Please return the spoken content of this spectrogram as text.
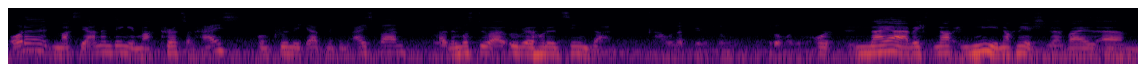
Oder du machst die anderen Dinge, mach kurz und heiß und kühl mich ab mit dem Eisbaden, aber dann musst du über 110 Grad. Ah, 110 ist schon, hast du doch mal gemacht. Und, naja, aber ich noch nie, noch nicht, weil ähm,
